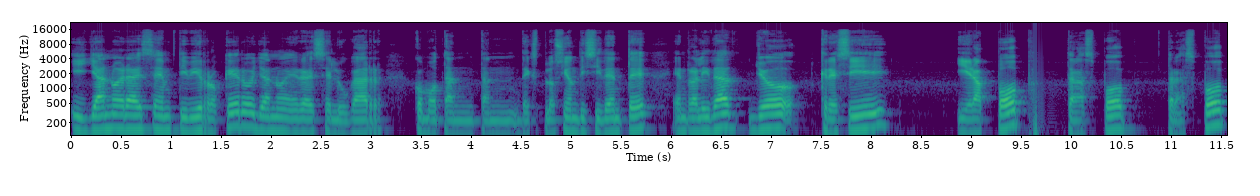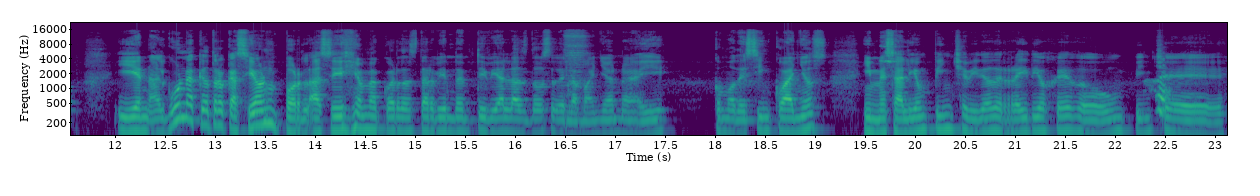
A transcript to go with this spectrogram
Y ya no era ese MTV rockero, ya no era ese lugar como tan, tan de explosión disidente. En realidad yo crecí y era pop tras pop tras pop. Y en alguna que otra ocasión, por así yo me acuerdo estar viendo MTV a las 12 de la mañana ahí, como de 5 años, y me salía un pinche video de Radiohead o un pinche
